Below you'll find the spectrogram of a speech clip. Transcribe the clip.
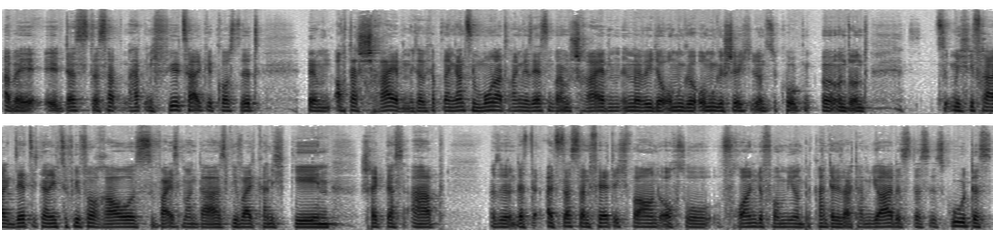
aber äh, das, das hat, hat mich viel Zeit gekostet. Ähm, auch das Schreiben. Ich glaube, ich habe da einen ganzen Monat dran gesessen beim Schreiben, immer wieder umge umgeschichtet und zu gucken äh, und, und mich gefragt, setze ich da nicht zu viel voraus? Weiß man das? Wie weit kann ich gehen? Schreckt das ab? Also das, als das dann fertig war und auch so Freunde von mir und Bekannte gesagt haben, ja, das, das ist gut, das,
